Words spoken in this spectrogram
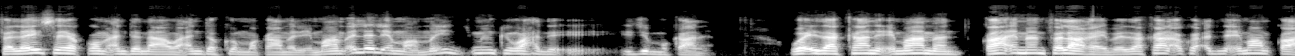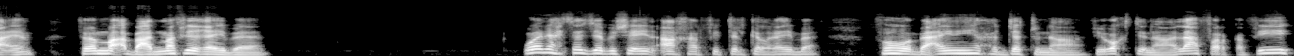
فليس يقوم عندنا وعندكم مقام الإمام إلا الإمام ما يمكن واحد يجيب مكانه. وإذا كان إماما قائما فلا غيبة إذا كان أكو عندنا إمام قائم فما بعد ما في غيبة. وإن احتج بشيء آخر في تلك الغيبة فهو بعينه حجتنا في وقتنا لا فرق فيه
